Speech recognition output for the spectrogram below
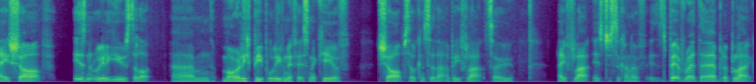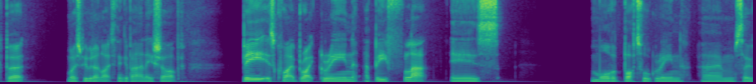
A sharp isn't really used a lot. Um, morally, people, even if it's in a key of sharps, they'll consider that a B flat. So A flat is just a kind of, it's a bit of red there, a bit of black, but most people don't like to think about an A sharp. B is quite a bright green. A B flat is more of a bottle green. Um, so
